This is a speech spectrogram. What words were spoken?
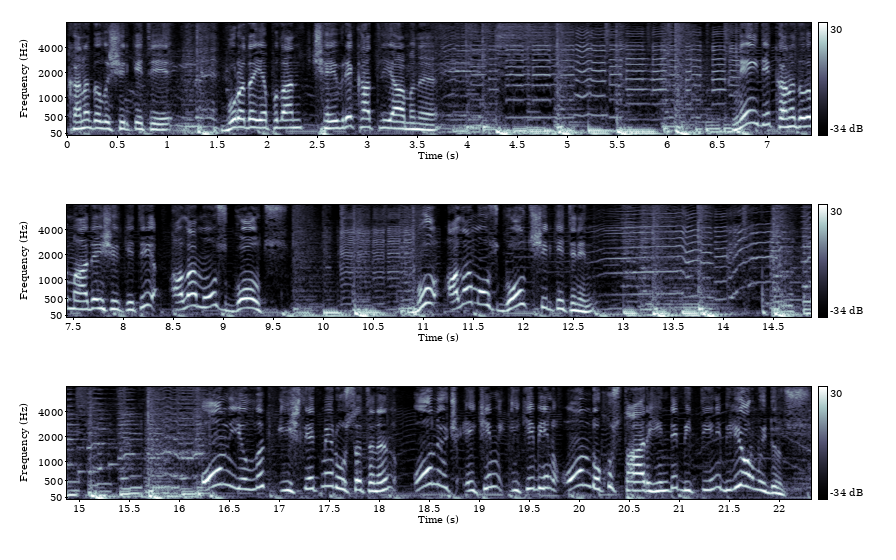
Kanadalı şirketi, burada yapılan çevre katliamını. Neydi Kanadalı maden şirketi? Alamos Gold. Bu Alamos Gold şirketinin 10 yıllık işletme ruhsatının 13 Ekim 2019 tarihinde bittiğini biliyor muydunuz?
